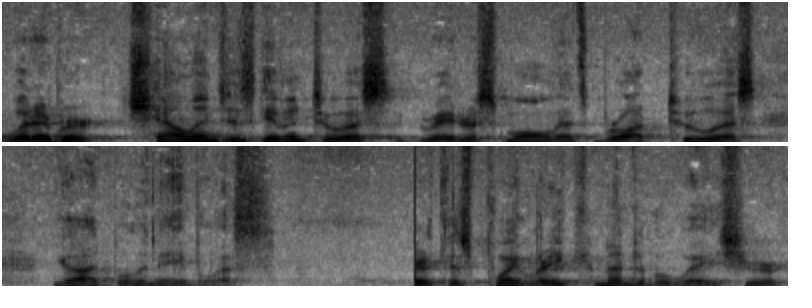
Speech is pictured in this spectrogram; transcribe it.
whatever challenge is given to us, great or small, that's brought to us, God will enable us. At this point, very commendable ways. You're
